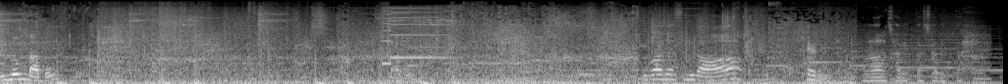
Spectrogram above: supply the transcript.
물론 나도. 나도. 수고하셨습니다. 캐리. 아 잘했다 잘했다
